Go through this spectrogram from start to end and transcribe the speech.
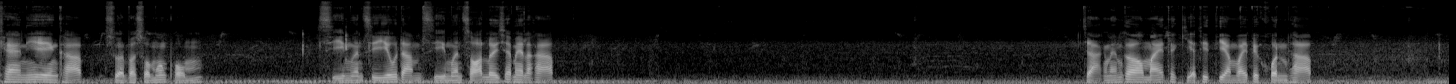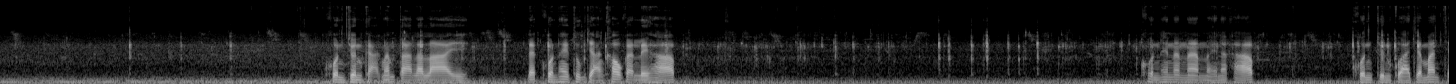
แค่นี้เองครับ ส่วนผสมของผม สีเหมือนซีอิ๊วดำสีเหมือนซอสเลยใช่ไหมล่ะครับ จากนั้นก็เอาไม้ตะเกียบที่เตรียมไว้ไปคนครับ คนจนกากน้ำตาลละลาย และคนให้ทุกอย่างเข้ากันเลยครับ คนให้นานๆหน่อยนะครับ คนจนกว่าจะมั่นใจ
